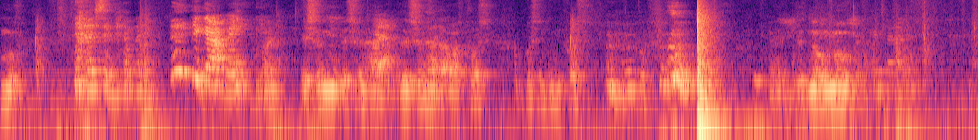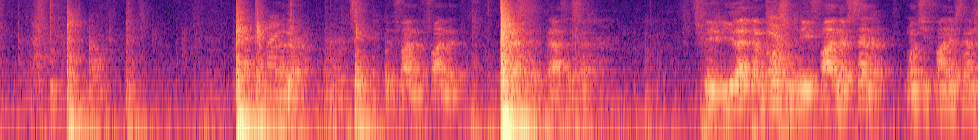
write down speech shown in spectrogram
move, I should it. You got me. right? It shouldn't, it shouldn't have, Yeah. it shouldn't have that much push. Push into me, push, Mhm. push. Right? There's no movement. You got it. No. Got to find Better. You find it, find it. That's it. That's the center. So you let them push Yeah. until you find their center. Once you find their center,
